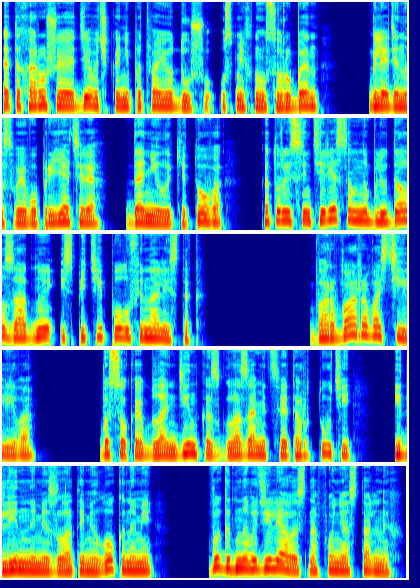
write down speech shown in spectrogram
«Эта хорошая девочка не по твою душу», усмехнулся Рубен, глядя на своего приятеля Данила Китова, который с интересом наблюдал за одной из пяти полуфиналисток. Варвара Васильева, высокая блондинка с глазами цвета ртути и длинными золотыми локонами, выгодно выделялась на фоне остальных.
